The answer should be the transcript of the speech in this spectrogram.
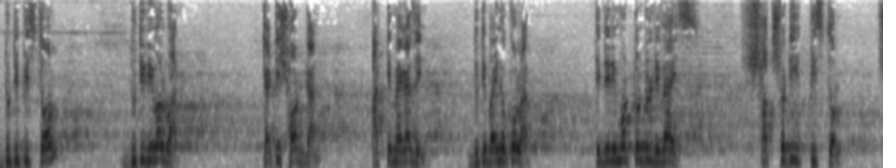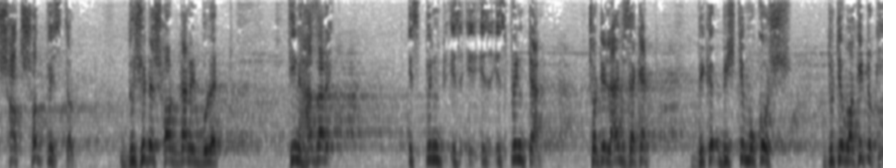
দুটি পিস্তল দুটি রিভলভার চারটি শর্ট গান আটটি ম্যাগাজিন দুটি বাইনোকোলার তিনটি রিমোট কন্ট্রোল ডিভাইস সাতশোটি পিস্তল সাতশো পিস্তল দুশোটা শর্ট গানের বুলেট তিন হাজার স্প্রিন্টার ছটি লাইফ জ্যাকেট বিশটি মুখোশ, দুটি ওয়াকিটুকি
